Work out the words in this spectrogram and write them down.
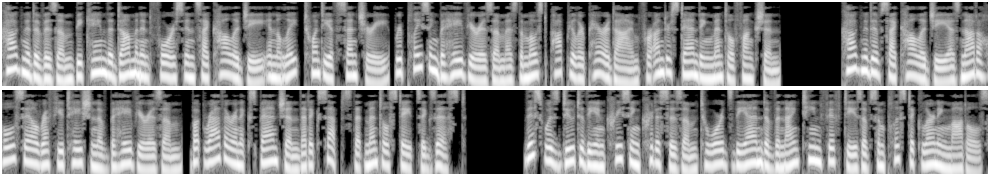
Cognitivism became the dominant force in psychology in the late 20th century, replacing behaviorism as the most popular paradigm for understanding mental function. Cognitive psychology is not a wholesale refutation of behaviorism, but rather an expansion that accepts that mental states exist. This was due to the increasing criticism towards the end of the 1950s of simplistic learning models.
